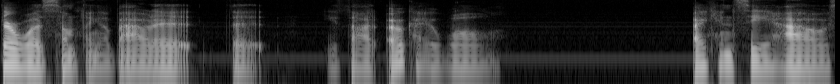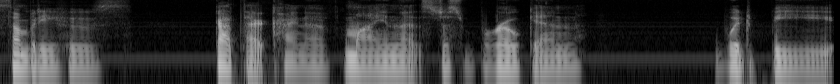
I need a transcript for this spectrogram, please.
there was something about it that you thought, okay, well, I can see how somebody who's got that kind of mind that's just broken would be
